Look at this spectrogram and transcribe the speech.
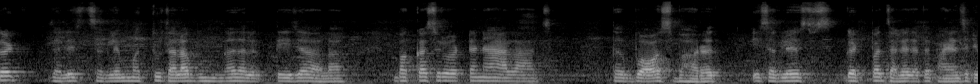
गट झाले सगळे. मत्तू झाला गुंगा झाला तेजा झाला बक्का सुरवट्टा नाही आला आज. तर बॉस भारत हे सगळे स- गटपात झाले. जातात फायनलसाठी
